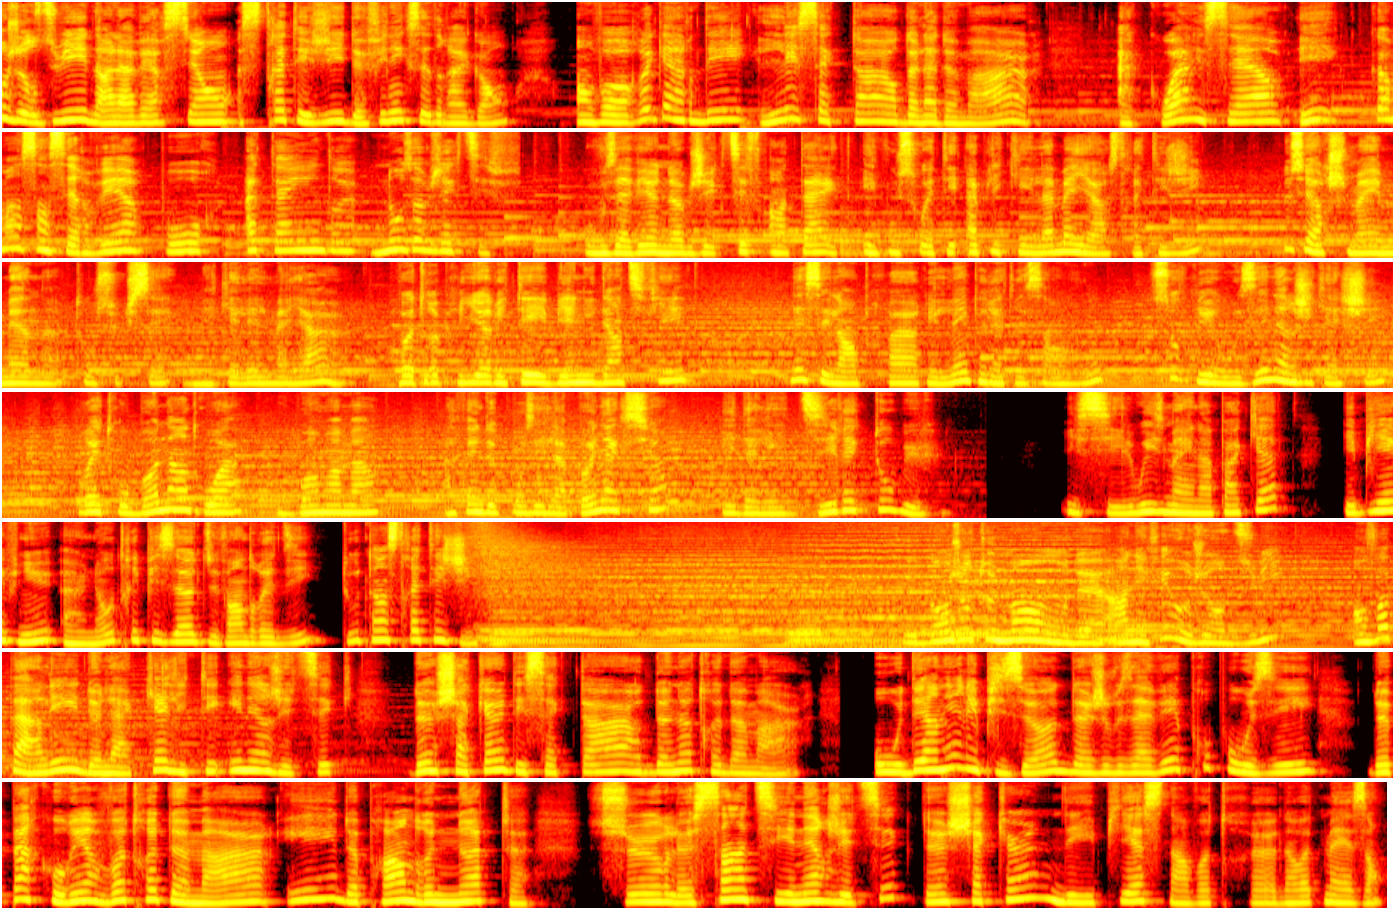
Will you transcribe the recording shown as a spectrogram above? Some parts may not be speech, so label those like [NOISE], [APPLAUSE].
Aujourd'hui, dans la version stratégie de Phoenix et Dragon, on va regarder les secteurs de la demeure, à quoi ils servent et comment s'en servir pour atteindre nos objectifs. Vous avez un objectif en tête et vous souhaitez appliquer la meilleure stratégie. Plusieurs chemins mènent au succès, mais quel est le meilleur? Votre priorité est bien identifiée? Laissez l'empereur et l'impératrice en vous s'ouvrir aux énergies cachées pour être au bon endroit au bon moment afin de poser la bonne action et d'aller direct au but. Ici Louise Maina Paquette et bienvenue à un autre épisode du vendredi tout en stratégie. Et bonjour tout le monde. En effet, aujourd'hui, on va parler de la qualité énergétique de chacun des secteurs de notre demeure. Au dernier épisode, je vous avais proposé de parcourir votre demeure et de prendre une note sur le sentier énergétique de chacune des pièces dans votre, dans votre maison,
